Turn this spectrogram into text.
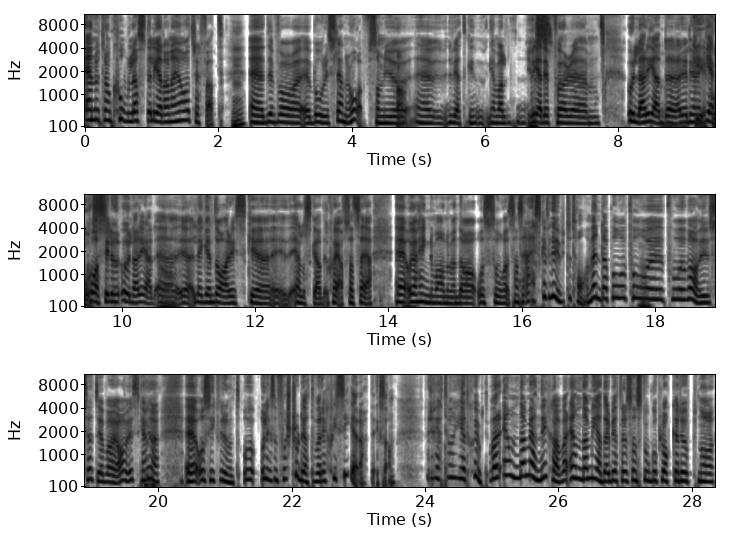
en av de coolaste ledarna jag har träffat Mm. eh, det var eh, Boris Lennerhoff som ju, Ja. eh, du vet, gammal Yes. vd för eh, Ullared, eh, GKs. I Ullared. Eh, legendarisk, älskad chef så att säga. Och jag hängde med honom en dag och så sa han så här, "Äh, ska vi gå ut och ta en vända på, på, eh, på varuhuset? Jag bara, ja visst kan vi göra. Eh, och så gick vi runt och, och liksom först trodde jag att det var regisserat. Liksom. För du vet, det var helt sjukt. Varenda människa, varenda medarbetare som stod och plockade upp något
